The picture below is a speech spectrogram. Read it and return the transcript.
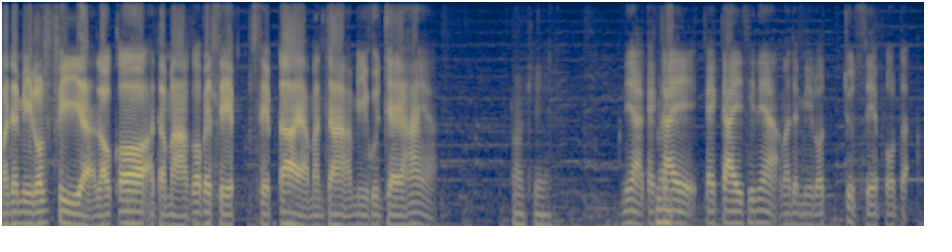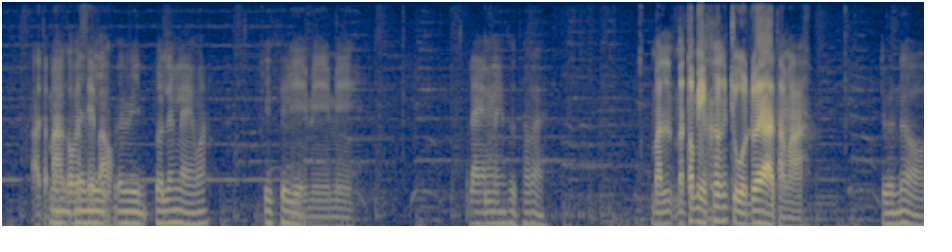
มันจะมีรถฟรีอะ แล้วก็อาตมาก็ไปเซฟเซฟได้อะ มันจะมีกุญแจให้อะ โอเคเนี่ยใกล้ใกล้ใกล้ใกล้ๆที่เนี่ยมันจะมีรถจุดเซฟรถอะ อาตมาก็ไปเซฟเอา มันมีรถแรงๆวะกี่ซีมีมีมี แรงแรงสุดเท่าไหร่มันมันต้องมีเครื่องจูนด้วยอาตมา จูนด้วยเหรอ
